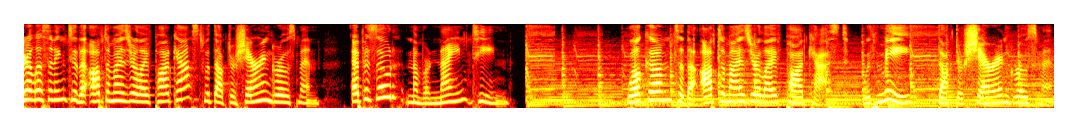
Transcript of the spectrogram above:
You're listening to the Optimize Your Life podcast with Dr. Sharon Grossman, episode number 19. Welcome to the Optimize Your Life podcast with me, Dr. Sharon Grossman.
